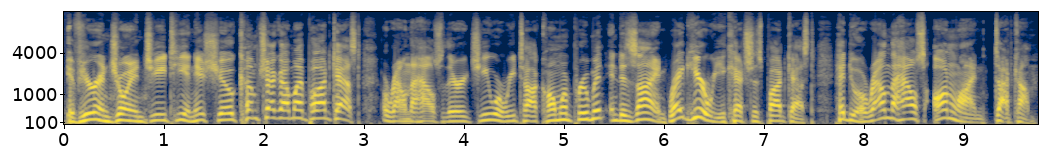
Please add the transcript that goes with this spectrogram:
If you're enjoying GT and his show, come check out my podcast, Around the House with Eric G, where we talk home improvement and design right here where you catch this podcast. Head to aroundthehouseonline.com.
